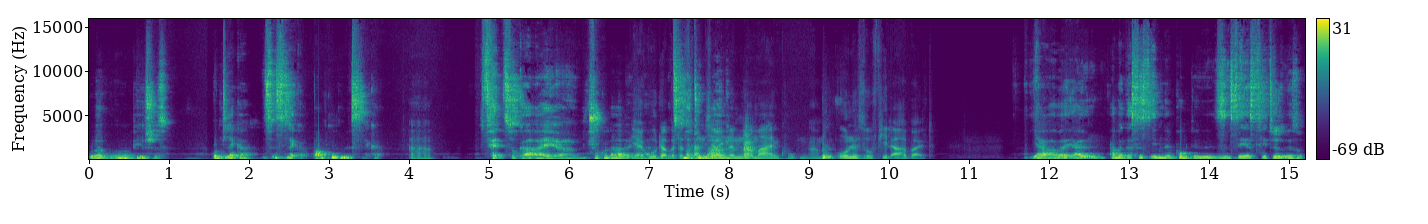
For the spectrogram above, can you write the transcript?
oder europäisches. Und lecker. Es ist lecker. Baumkuchen ist lecker. Aha. Fett, Zuckerei, äh, Schokolade. Ja, gut, aber das kann ich auch in einem normalen Kuchen haben, ohne so viel Arbeit. Ja, aber, ja, aber das ist eben der Punkt. Es ist sehr ästhetisch. Also,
